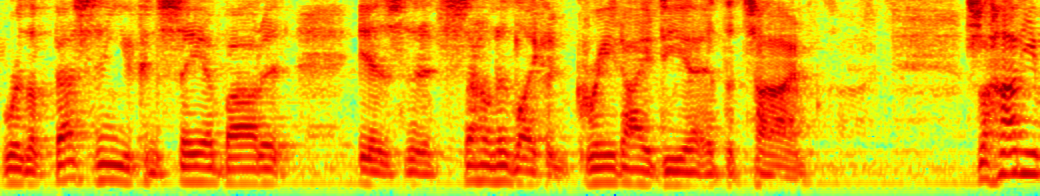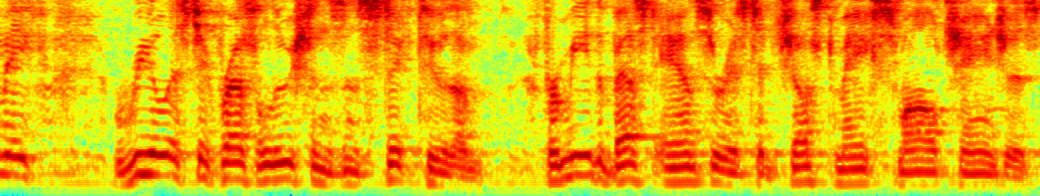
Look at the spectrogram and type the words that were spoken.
where the best thing you can say about it is that it sounded like a great idea at the time. So, how do you make realistic resolutions and stick to them? For me, the best answer is to just make small changes.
